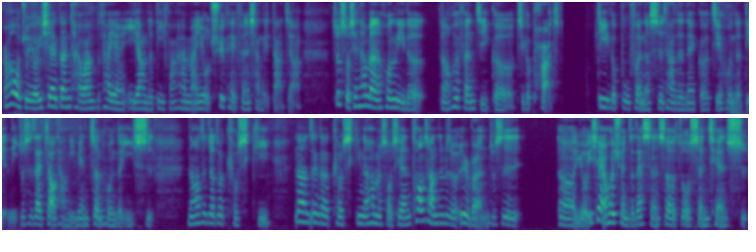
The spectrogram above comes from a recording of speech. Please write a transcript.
然后我觉得有一些跟台湾不太一样的地方，还蛮有趣，可以分享给大家。就首先他们婚礼的，嗯，会分几个几个 part。第一个部分呢是他的那个结婚的典礼，就是在教堂里面证婚的仪式。然后这叫做 koshiki。那这个 koshiki 呢，他们首先通常是不是日本人就是。呃，有一些人会选择在神社做神前式，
